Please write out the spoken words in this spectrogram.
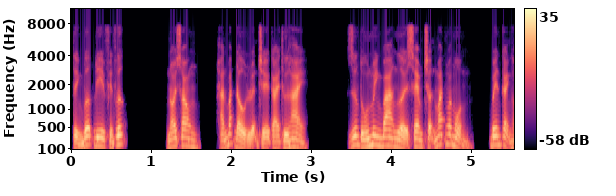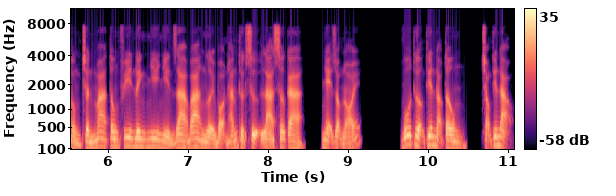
tỉnh bước đi phiền phức. Nói xong, hắn bắt đầu luyện chế cái thứ hai. Dương tú minh ba người xem trận mắt mất mồm bên cạnh hồng trần ma tông phi ninh nhi nhìn ra ba người bọn hắn thực sự là sơ ca, nhẹ giọng nói, vô thượng thiên đạo tông, trọng thiên đạo,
